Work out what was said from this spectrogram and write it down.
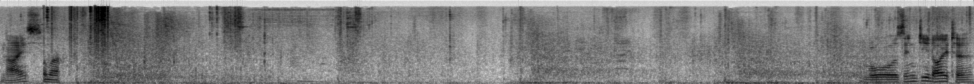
Nice. Guck mal. Wo sind die Leute?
